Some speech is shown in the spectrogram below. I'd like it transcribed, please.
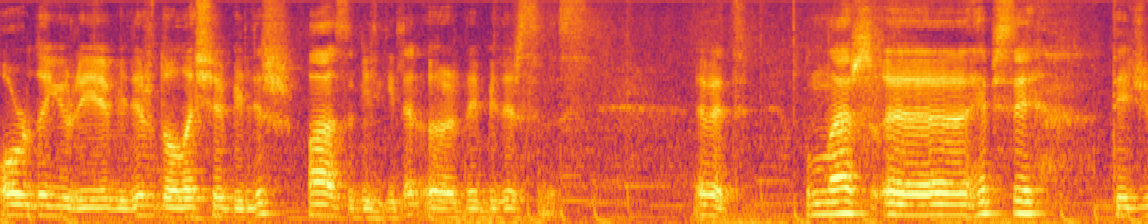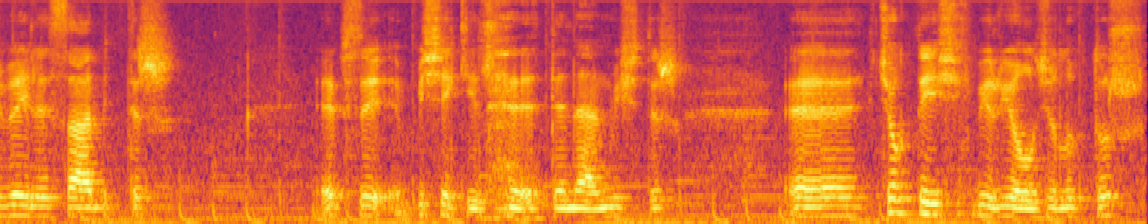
orada yürüyebilir, dolaşabilir, bazı bilgiler öğrenebilirsiniz. Evet, bunlar e, hepsi tecrübeyle sabittir. Hepsi bir şekilde denenmiştir. E, çok değişik bir yolculuktur.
